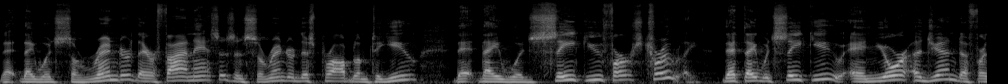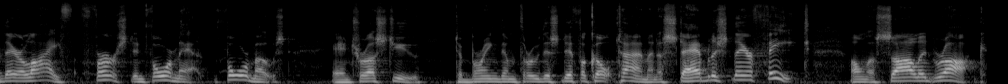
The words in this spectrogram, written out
that they would surrender their finances and surrender this problem to you, that they would seek you first truly that they would seek you and your agenda for their life first and foremost and trust you to bring them through this difficult time and establish their feet on a solid rock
